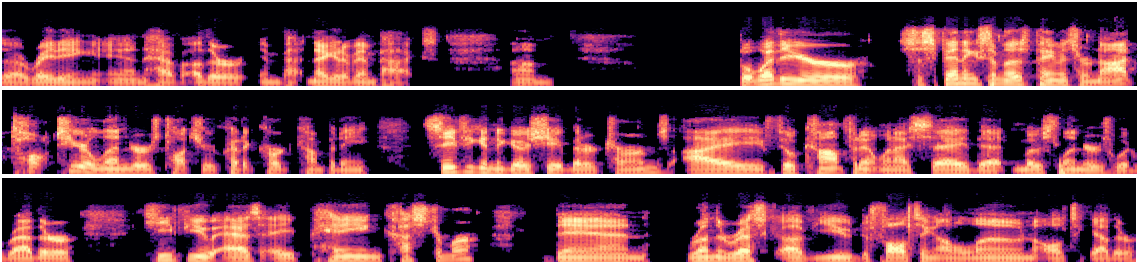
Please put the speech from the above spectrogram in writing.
uh, rating and have other impact, negative impacts. Um, but whether you're suspending some of those payments or not, talk to your lenders, talk to your credit card company, see if you can negotiate better terms. I feel confident when I say that most lenders would rather keep you as a paying customer than run the risk of you defaulting on a loan altogether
